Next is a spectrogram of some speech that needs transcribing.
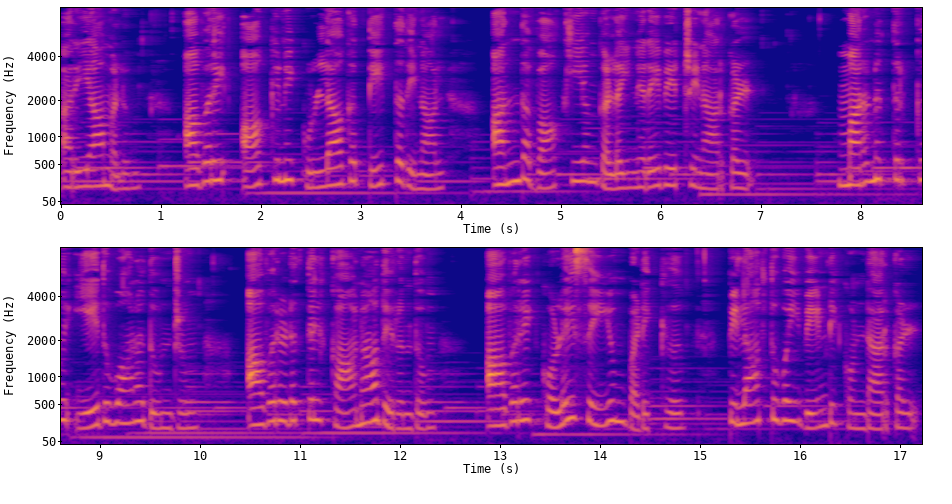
அறியாமலும் அவரை ஆக்கினைக்குள்ளாக தீர்த்ததினால் அந்த வாக்கியங்களை நிறைவேற்றினார்கள். மரணத்திற்கு ஏதுவானதொன்றும் அவரிடத்தில் காணாதிருந்தும் அவரை கொலை செய்யும்படிக்கு பிலாத்துவை வேண்டிக் கொண்டார்கள்.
